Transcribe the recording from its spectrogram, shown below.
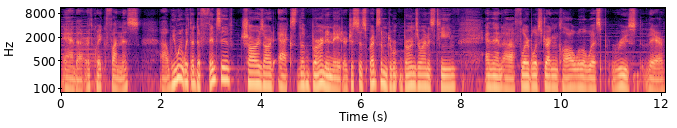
and uh, Earthquake Funness. Uh, we went with a defensive Charizard X, the Burninator, just to spread some burns around his team. And then uh, Flare Blitz, Dragon Claw, Will-O-Wisp, Roost there.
